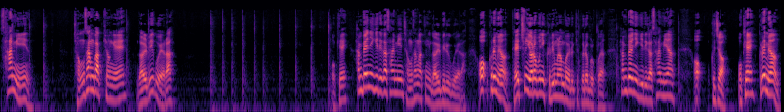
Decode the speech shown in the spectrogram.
3인 정삼각형의 넓이 구해라. 오케이? 한 변의 길이가 3인 정삼각형의 넓이를 구해라. 어, 그러면 대충 여러분이 그림을 한번 이렇게 그려볼 거야. 한 변의 길이가 3이야? 어, 그죠? 오케이? 그러면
